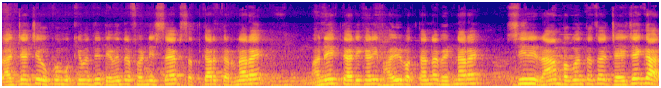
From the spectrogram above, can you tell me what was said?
राज्याचे उपमुख्यमंत्री देवेंद्र फडणवीस साहेब सत्कार करणार आहे. अनेक त्या ठिकाणी भावी भक्तांना भेटणार आहे. श्री राम भगवंताचा जय जयकार.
